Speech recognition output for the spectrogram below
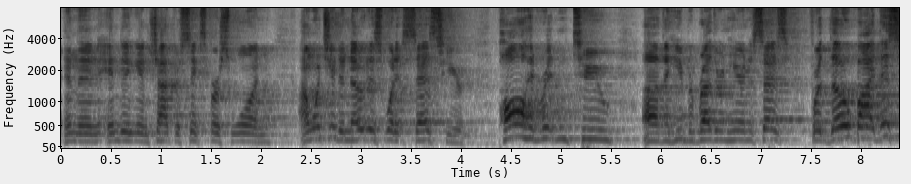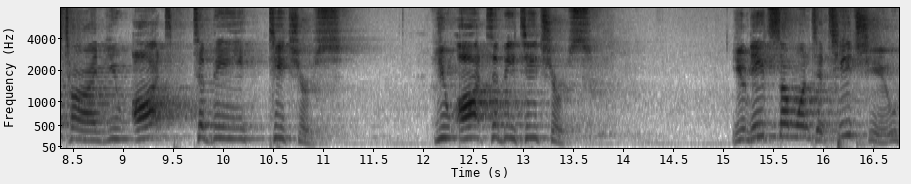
and then ending in chapter 6, verse 1, I want you to notice what it says here. Paul had written to uh, the Hebrew brethren here, and it says, For though by this time you ought to be teachers, you ought to be teachers. You need someone to teach you,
